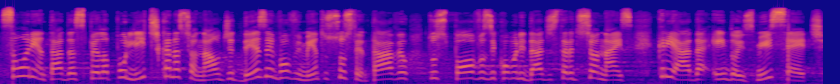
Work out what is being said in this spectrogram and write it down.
são orientadas pela Política Nacional de Desenvolvimento Sustentável dos Povos e Comunidades Tradicionais, criada em 2007.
